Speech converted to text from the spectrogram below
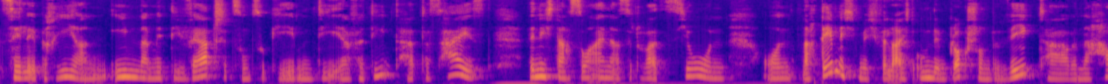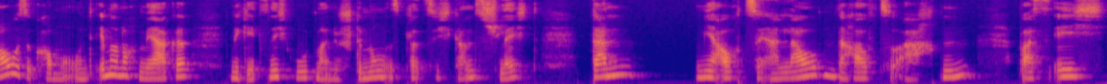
zelebrieren, ihm damit die Wertschätzung zu geben, die er verdient hat. Das heißt, wenn ich nach so einer Situation und nachdem ich mich vielleicht um den Block schon bewegt habe, nach Hause komme und immer noch merke, mir geht's nicht gut, meine Stimmung ist plötzlich ganz schlecht, dann mir auch zu erlauben, darauf zu achten, was ich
